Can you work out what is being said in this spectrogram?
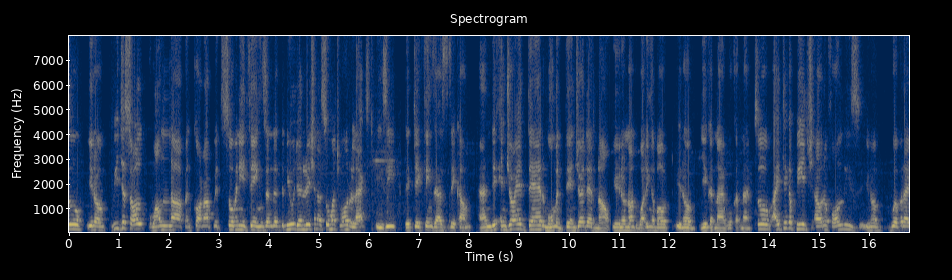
so you know, we just all wound up and caught up with so many things, and that the new generation are so much more relaxed, easy. They take things as they come, and they enjoy their moment. They enjoy their now. You know, not worrying about you know, ye karna hai, wo karna hai. So I take a page out of all these, you know, whoever I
